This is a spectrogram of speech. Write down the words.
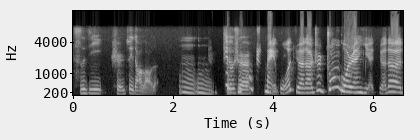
司机是最糟糕的。嗯嗯，就是美国觉得，这中国人也觉得。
